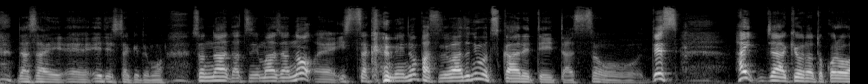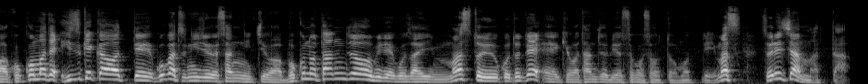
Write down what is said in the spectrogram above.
ダサい、えー絵でしたけども、そんな脱衣麻雀の、えー一作目のパスワードにも使われていたそうです。はい。じゃあ今日のところはここまで。日付変わって5月23日は僕の誕生日でございます。ということで、えー今日は誕生日を過ごそうと思っています。それじゃあまた。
